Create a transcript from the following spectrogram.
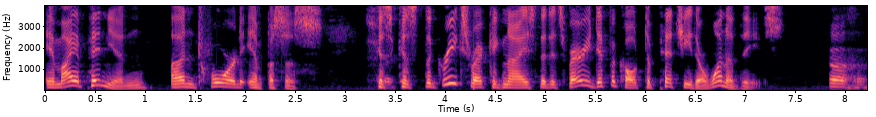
In my opinion, untoward emphasis because because sure. the Greeks recognized that it's very difficult to pitch either one of these. Uh-huh.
